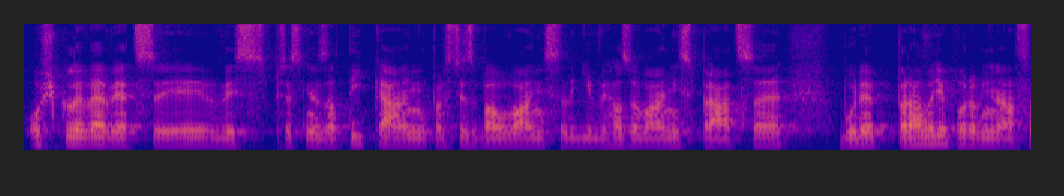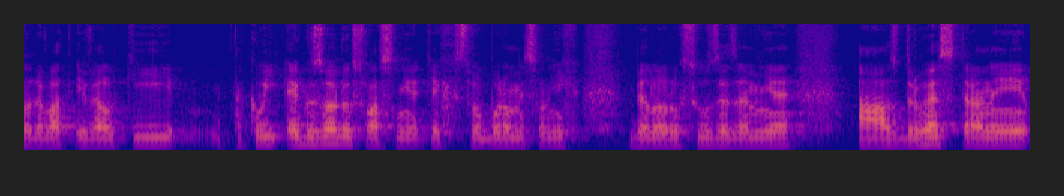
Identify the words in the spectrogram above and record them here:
ošklivé věci, vys, přesně zatýkání, prostě zbavování se lidí, vyhazování z práce, bude pravděpodobně následovat i velký takový exodus vlastně těch svobodomyslných Bělorusů ze země. A z druhé strany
